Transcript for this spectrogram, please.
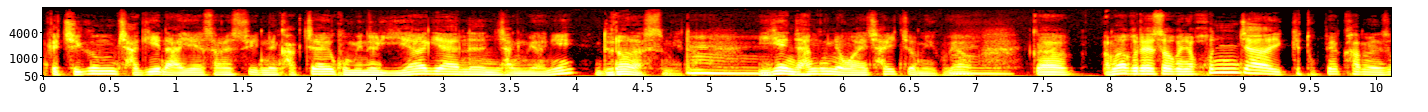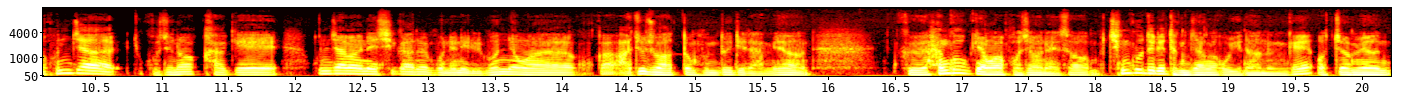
그러니까 지금 자기 나이에서 할 수 있는 각자의 고민을 이야기하는 장면이 늘어났습니다. 음. 이게 이제 한국 영화의 차이점이고요. 음. 그러니까 아마 그래서 그냥 혼자 이렇게 독백하면서 혼자 고즈넉하게 혼자만의 시간을 보내는 일본 영화가 아주 좋았던 분들이라면 그 한국 영화 버전에서 친구들이 등장하고 이러는 게 어쩌면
